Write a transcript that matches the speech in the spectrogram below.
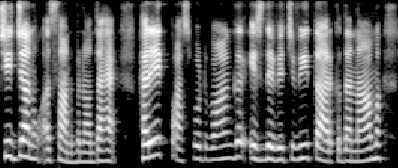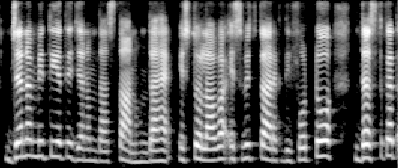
ਚੀਜ਼ਾਂ ਨੂੰ ਆਸਾਨ ਬਣਾਉਂਦਾ ਹੈ। ਹਰੇਕ ਪਾਸਪੋਰਟ ਵਾਂਗ ਇਸ ਦੇ ਵਿੱਚ ਵੀ ਧਾਰਕ ਦਾ ਨਾਮ, ਜਨਮ ਮਿਤੀ ਅਤੇ ਜਨਮ ਦਾ ਸਥਾਨ ਹੁੰਦਾ ਹੈ। ਇਸ ਤੋਂ ਇਲਾਵਾ ਇਸ ਵਿੱਚ ਧਾਰਕ ਦੀ ਫੋਟੋ, ਦਸਤਖਤ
